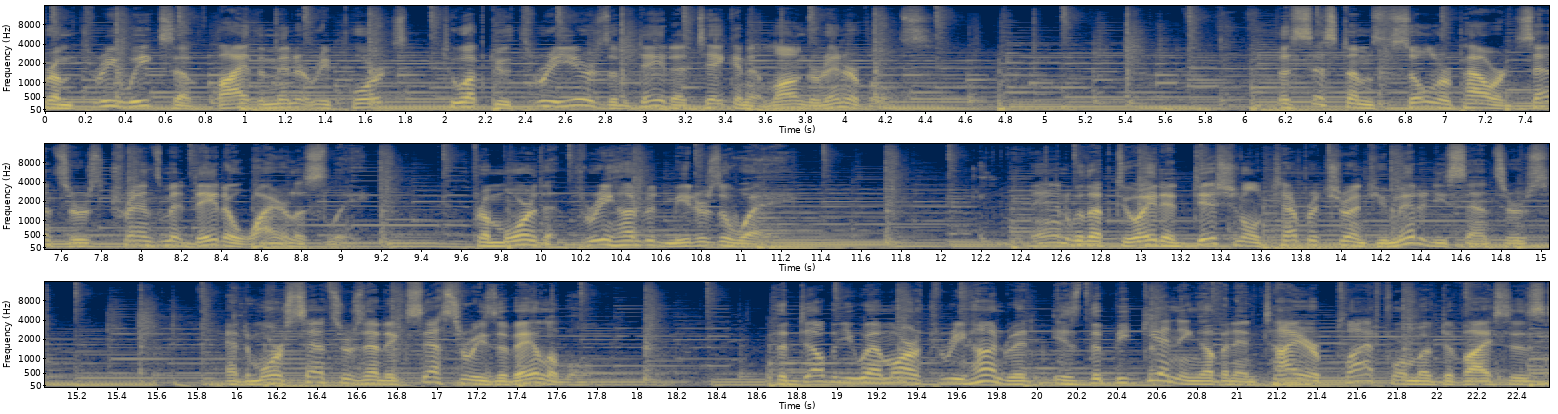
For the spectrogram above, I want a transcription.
from three weeks of by-the-minute reports to up to three years of data taken at longer intervals. The system's solar-powered sensors transmit data wirelessly from more than 300 meters away. And with up to eight additional temperature and humidity sensors, and more sensors and accessories available, the WMR 300 is the beginning of an entire platform of devices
